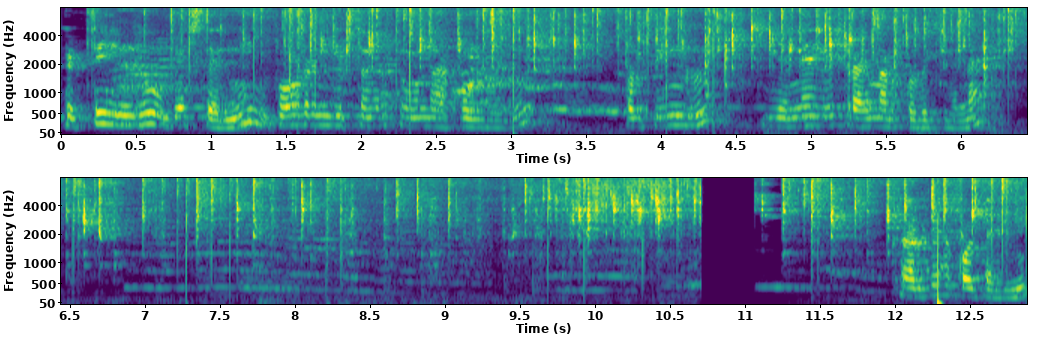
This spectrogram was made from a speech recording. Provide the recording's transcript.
ಕಟ್ಟಿ ಹಿಂಗು ಉಗ್ಗಿಸ್ತಾ ಇದ್ದೀನಿ ಪೌಡ್ರ್ ಹಿಂಗಿರ್ತಂದ್ರೆ ತೊಗೊಂಡು ಹಾಕ್ಕೊಳ್ಬೋದು ಸ್ವಲ್ಪ ಹಿಂಗು ಎಣ್ಣೆಯಲ್ಲಿ ಫ್ರೈ ಮಾಡ್ಕೋಬೇಕು ಇದನ್ನು. ಕರಿಬೇ ಹಾಕ್ಕೊಳ್ತಾ ಇದ್ದೀನಿ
